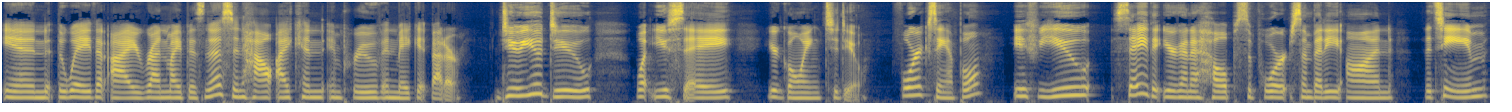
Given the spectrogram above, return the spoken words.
in the way that I run my business and how I can improve and make it better. Do you do what you say you're going to do? For example, if you say that you're going to help support somebody on the team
